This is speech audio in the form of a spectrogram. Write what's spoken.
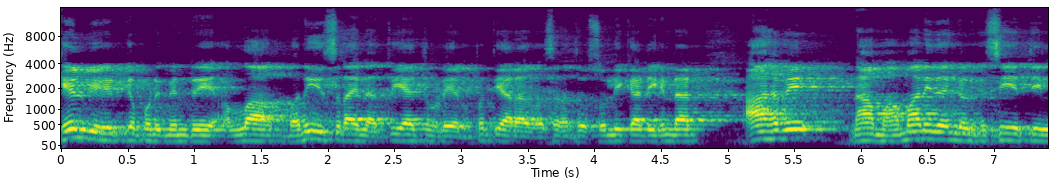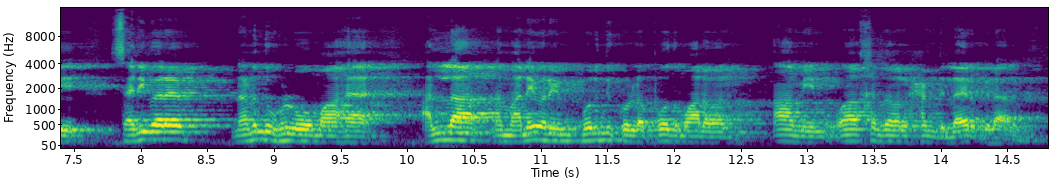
கேள்வி கேட்கப்படும் என்று அல்லாஹ் பனு இஸ்ராயல் அத்தியாயத்தினுடைய முப்பத்தி ஆறாவது வசனத்தை சொல்லி காட்டுகின்றார் ஆகவே நாம் அமானிதங்கள் விஷயத்தில் சரிவர நடந்து கொள்வோமாக. அல்லாஹ் நம் அனைவரையும் புரிந்து கொள்ள போதுமானவன். ஆமீன். வாஹர் அலமதுல்லா ரபிலாலும்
